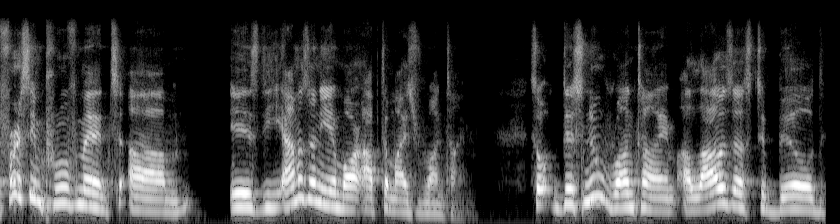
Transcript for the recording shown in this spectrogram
first improvement um, is the Amazon EMR optimized runtime. So this new runtime allows us to build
